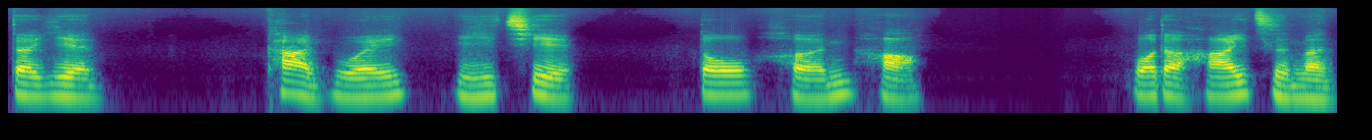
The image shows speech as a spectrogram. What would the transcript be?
的眼看为一切都很好，我的孩子们，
